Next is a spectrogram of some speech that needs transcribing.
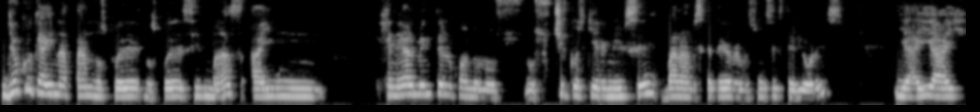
yo creo que ahí Natán nos puede, nos puede decir más. Hay un, generalmente cuando los, los chicos quieren irse, van a la Secretaría de Relaciones Exteriores y ahí hay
